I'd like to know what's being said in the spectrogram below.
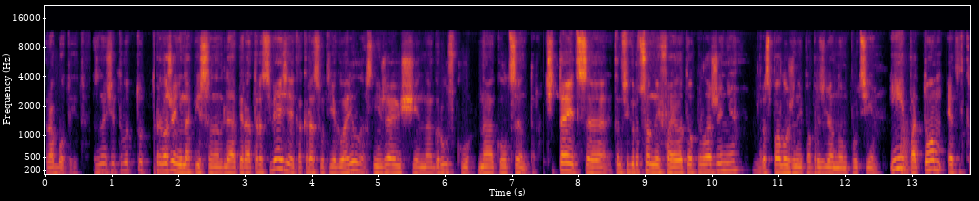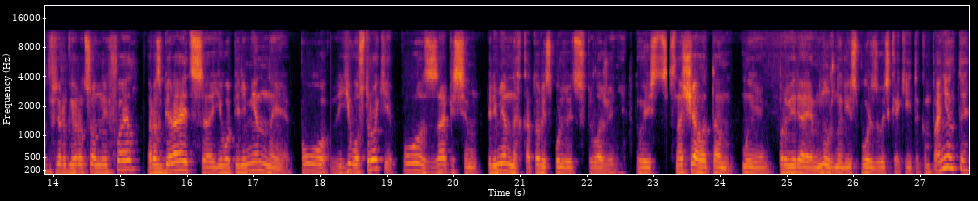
работает. Значит, вот тут приложение написано для оператора связи, как раз вот я говорил, снижающее нагрузку на колл-центр центр. Читается конфигурационный файл этого приложения, расположенный по определенному пути. И потом этот конфигурационный файл разбирается, его переменные по его строке по записям переменных, которые используются в приложении. То есть сначала там мы проверяем, нужно ли использовать какие-то компоненты,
